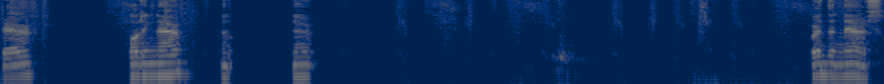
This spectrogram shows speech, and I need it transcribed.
There. Falling there. No. There. Where the nairs?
